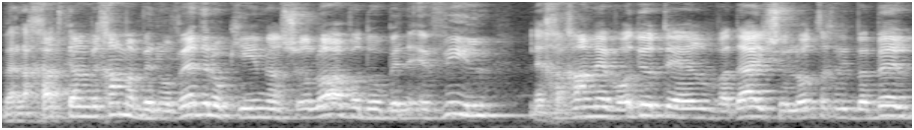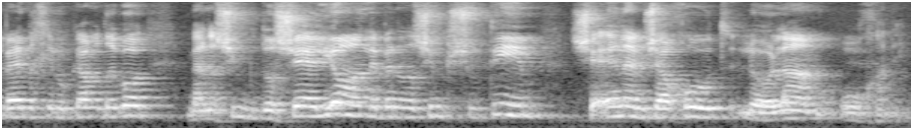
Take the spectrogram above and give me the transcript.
ועל אחת כמה וכמה בין עובד אלוקים לאשר לא עבדו, בין אוויל לחכם לב עוד יותר, ודאי שלא צריך להתבלבל בין חילוקי המדרגות, באנשים קדושי עליון לבין אנשים פשוטים שאין להם שייכות לעולם רוחני.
